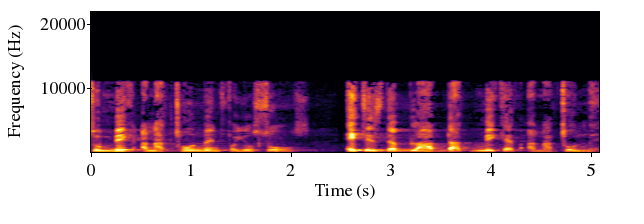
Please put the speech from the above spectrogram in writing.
to make an atonement for your souls. It is the blood that maketh an atonement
